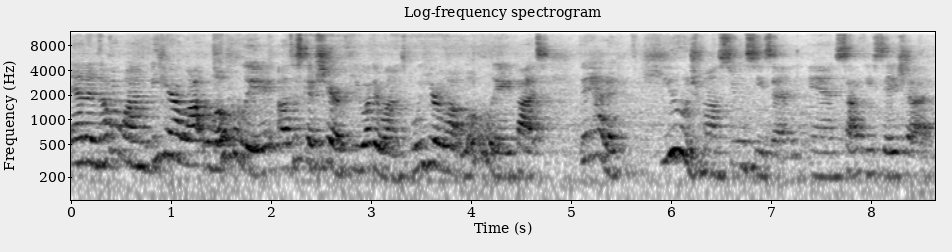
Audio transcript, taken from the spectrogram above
and another one, we hear a lot locally, I'll just gonna share a few other ones, we hear a lot locally, but they had a huge monsoon season in Southeast Asia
